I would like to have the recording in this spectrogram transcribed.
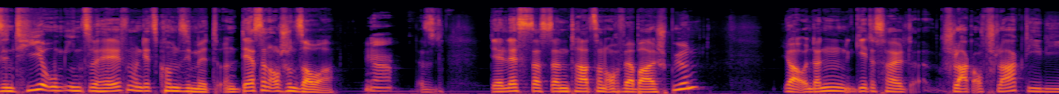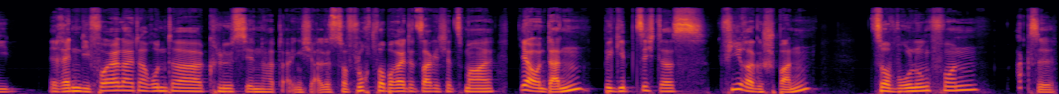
sind hier, um ihnen zu helfen und jetzt kommen sie mit. Und der ist dann auch schon sauer. Ja. Also, der lässt das dann Tarzan auch verbal spüren. Ja, und dann geht es halt Schlag auf Schlag. Die, die rennen die Feuerleiter runter. Klößchen hat eigentlich alles zur Flucht vorbereitet, sage ich jetzt mal. Ja, und dann begibt sich das Vierergespann zur Wohnung von Axel.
